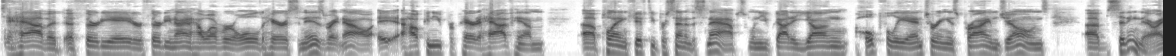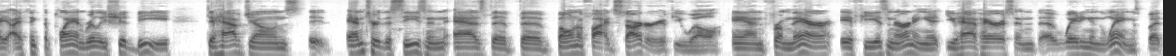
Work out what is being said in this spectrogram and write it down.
to have a, a 38 or 39, however old Harrison is right now? How can you prepare to have him? uh, playing 50% of the snaps when you've got a young, hopefully entering his prime Jones uh, sitting there. I, I, think the plan really should be to have Jones uh, enter the season as the the bona fide starter, if you will, and from there, if he isn't earning it, you have Harrison uh, waiting in the wings. But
